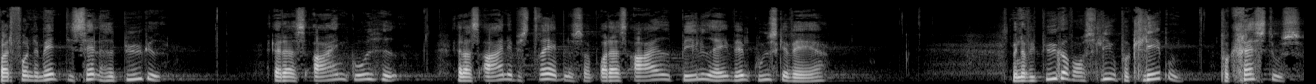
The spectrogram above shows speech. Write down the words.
var et fundament, de selv havde bygget af deres egen godhed, af deres egne bestræbelser og deres eget billede af, hvem Gud skal være. Men når vi bygger vores liv på klippen, på Kristus,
